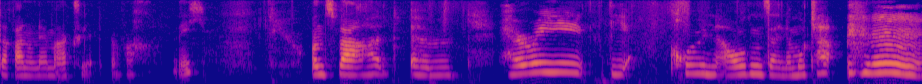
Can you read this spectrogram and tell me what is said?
daran und er mag sie halt einfach nicht. Und zwar hat ähm, Harry die grünen Augen seiner Mutter.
